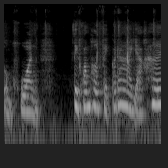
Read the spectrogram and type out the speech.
สมควร ติดความเพอร์เฟกก็ได้ อยากให้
